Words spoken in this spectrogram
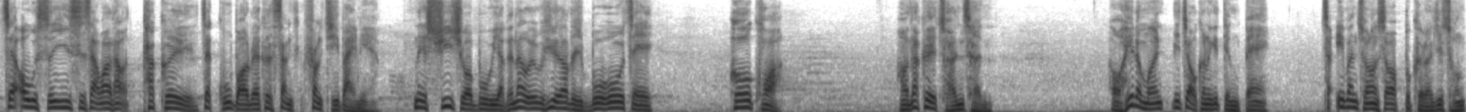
在欧式英式沙发它它可以在古堡的可以上放几百年？那个需求不一样，可能我遇到的是不好坐，好看，好、它可以传承。哦，迄个门你才有可能去顶边，像一般传统沙发不可能去从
